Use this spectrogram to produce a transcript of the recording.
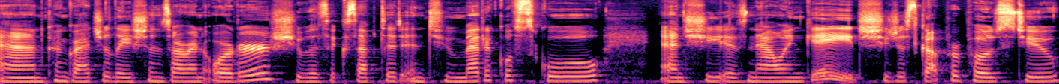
And congratulations are in order. She was accepted into medical school and she is now engaged. She just got proposed to.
